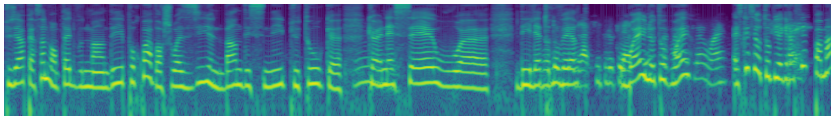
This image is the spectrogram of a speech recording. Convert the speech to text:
plusieurs personnes vont peut-être vous demander pourquoi avoir choisi une bande dessinée plutôt que Mm. qu'un essai ou euh, des lettres Une ouvertes. plus ouais, une auto. Ouais. Est-ce que c'est autobiographique, pas mal?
